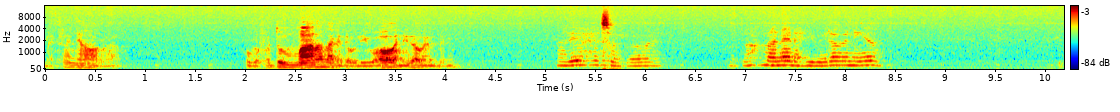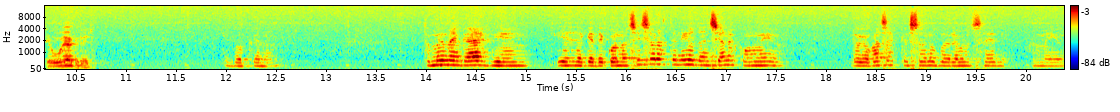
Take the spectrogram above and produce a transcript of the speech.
Me extrañaba, claro. Porque fue tu hermana la que te obligó a venir a verme, ¿no? No digas eso, Robert. De todas maneras, yo hubiera venido. Y te voy a creer. ¿Y por qué no? Tú mí me caes bien y desde que te conocí solo has tenido tensiones conmigo. Lo que pasa es que solo podremos ser amigos.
